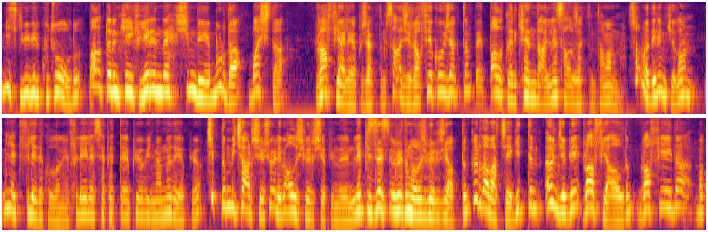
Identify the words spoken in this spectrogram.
Mis gibi bir kutu oldu. Balıkların keyfi yerinde. Şimdi burada başta rafya ile yapacaktım. Sadece rafya koyacaktım ve balıkları kendi haline salacaktım tamam mı? Sonra dedim ki lan millet filede kullanıyor. Fileyle sepette yapıyor bilmem ne de yapıyor. Çıktım bir çarşıya şöyle bir alışveriş yapayım dedim. Lepizes üretim alışverişi yaptım. Kırdavatçı'ya gittim. Önce bir rafya aldım. Rafyayı da bak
